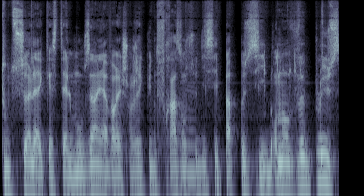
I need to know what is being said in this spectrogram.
toute seule avec Estelle Mouzin et avoir échangé qu'une phrase. On se dit, c'est pas possible. On en veut plus.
